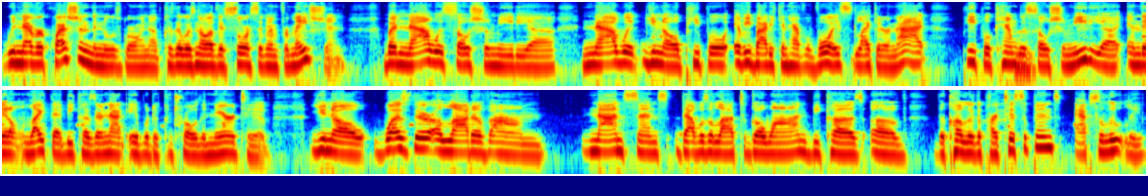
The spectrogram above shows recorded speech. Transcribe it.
We never questioned the news growing up because there was no other source of information. But now with social media, now with, you know, people, everybody can have a voice, like it or not people can with social media and they don't like that because they're not able to control the narrative. You know was there a lot of um nonsense that was allowed to go on because of the color of the participants? Absolutely.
